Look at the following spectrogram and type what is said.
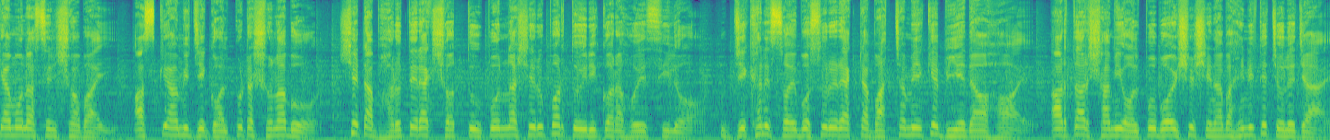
কেমন আছেন সবাই? আজকে আমি যে গল্পটা শোনাবো, সেটা ভারতের এক সত্য উপন্যাসের উপর তৈরি করা হয়েছিল, যেখানে ছয় বছরের একটা বাচ্চা মেয়েকে বিয়ে দেওয়া হয় আর তার স্বামী অল্প বয়সে সেনাবাহিনীতে চলে যায়,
